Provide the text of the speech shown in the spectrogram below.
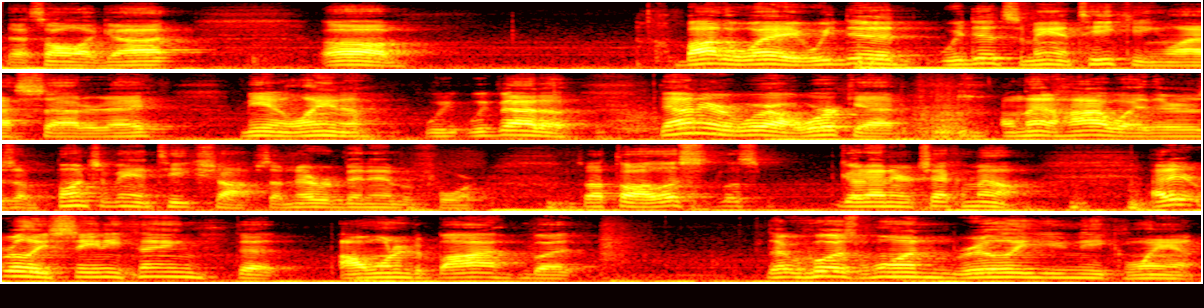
that's all I got. Uh, by the way, we did we did some antiquing last Saturday. Me and Elena, we, we've got a down here where I work at on that highway. There's a bunch of antique shops I've never been in before. So I thought let's let's go down there and check them out. I didn't really see anything that I wanted to buy, but there was one really unique lamp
